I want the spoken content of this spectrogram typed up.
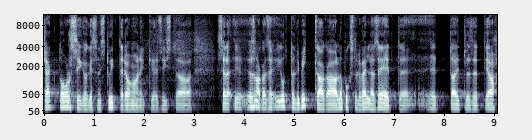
Jack Dorsey'ga, kes on siis Twitteri omanik ja siis ta selle, ühesõnaga see jutt oli pikk, aga lõpuks tuli välja see, et, et ta ütles, et jah,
